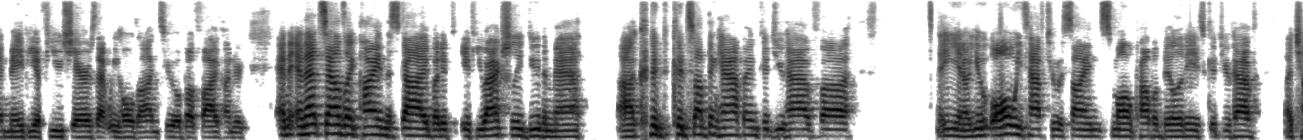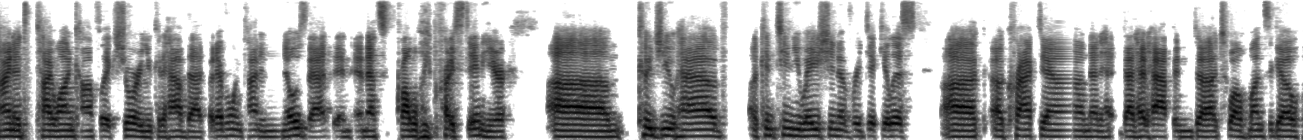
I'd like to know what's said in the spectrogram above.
and maybe a few shares that we hold on to above 500 and and that sounds like pie in the sky but if if you actually do the math uh, could could something happen? Could you have uh, you know you always have to assign small probabilities. Could you have a China Taiwan conflict? Sure you could have that but everyone kind of knows that and and that's probably priced in here. Um, could you have a continuation of ridiculous uh, a crackdown that that had happened uh, 12 months ago.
